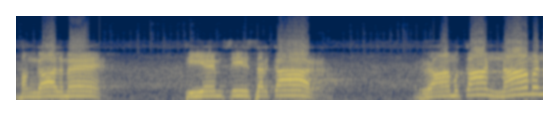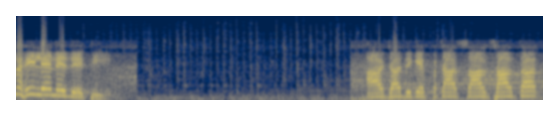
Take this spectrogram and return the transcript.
बंगाल में टीएमसी सरकार राम का नाम नहीं लेने देती। आज़ादी के 50 साल साल तक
